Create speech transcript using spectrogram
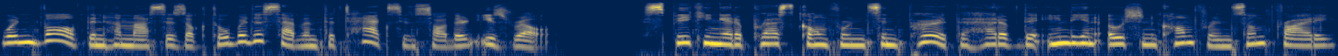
were involved in Hamas's October the 7th attacks in southern Israel. Speaking at a press conference in Perth ahead of the Indian Ocean Conference on Friday,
